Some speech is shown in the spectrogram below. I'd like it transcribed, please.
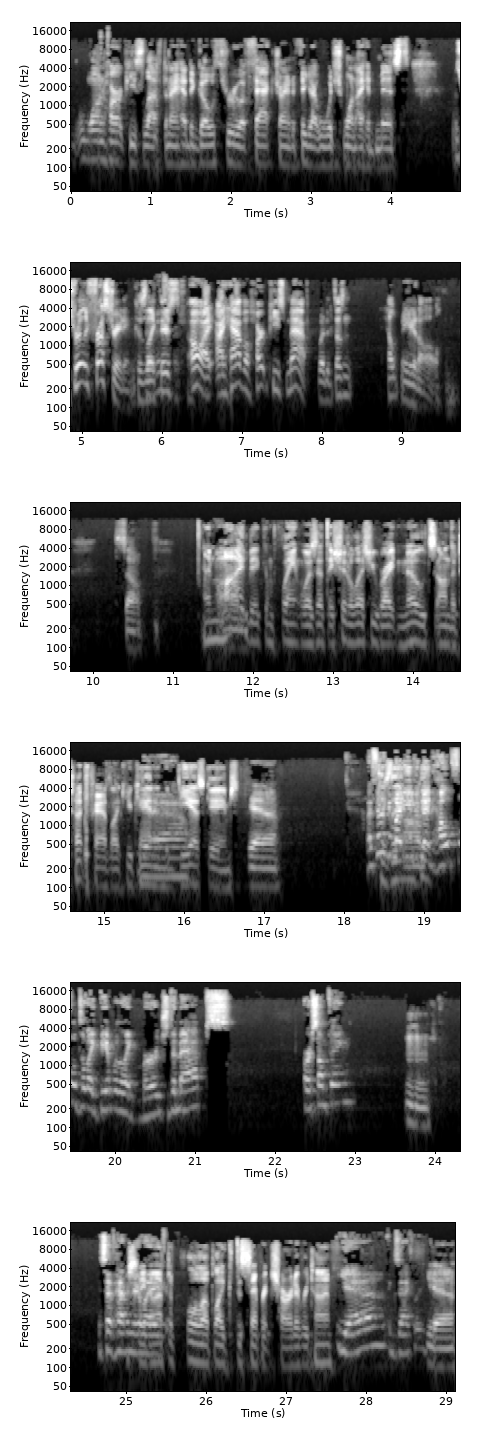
one heart piece left and I had to go through a fact trying to figure out which one I had missed. It's really frustrating because like there's oh I, I have a heart piece map but it doesn't help me at all. So And my Um, big complaint was that they should have let you write notes on the touchpad like you can in the DS games. yeah, I feel like it might they- even been helpful to like be able to like merge the maps or something hmm instead of having So to you don't like have to pull up like the separate chart every time. yeah exactly yeah.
